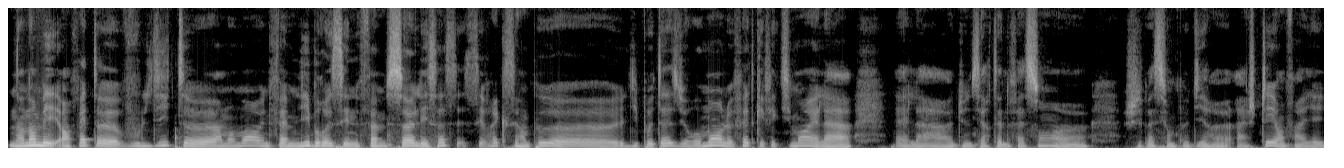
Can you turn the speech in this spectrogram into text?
Non, non, mais en fait, euh, vous le dites euh, à un moment, une femme libre, c'est une femme seule, et ça, c'est vrai que c'est un peu euh, l'hypothèse du roman, le fait qu'effectivement, elle a, elle a d'une certaine façon je sais pas si on peut dire euh, acheter, enfin il y a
